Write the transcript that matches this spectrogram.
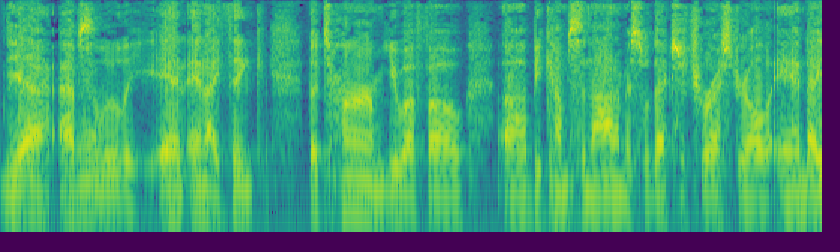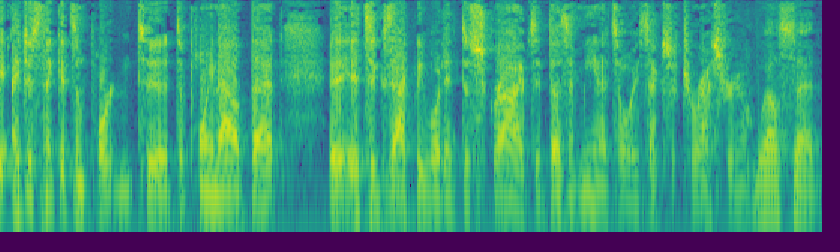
Yeah, absolutely. Yeah. And and I think the term UFO uh, becomes synonymous with extraterrestrial, and I, I just think it's important to to point out that it's exactly what it describes. It doesn't mean it's always extraterrestrial. Well said.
